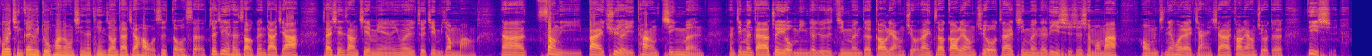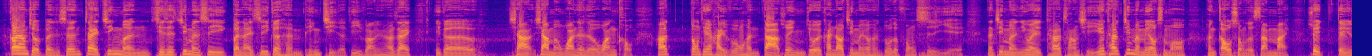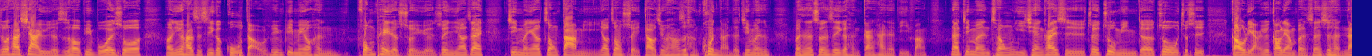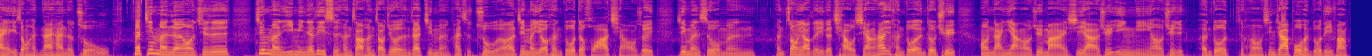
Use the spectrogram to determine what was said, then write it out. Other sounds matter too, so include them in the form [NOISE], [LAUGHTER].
各位情根与读画浓情的听众，大家好，我是 Doser。最近很少跟大家在线上见面，因为最近比较忙。那上礼拜去了一趟金门，那金门大家最有名的就是金门的高粱酒。那你知道高粱酒在金门的历史是什么吗？好，我们今天会来讲一下高粱酒的历史。高粱酒本身在金门，其实金门是一本来是一个很贫瘠的地方，因为它在一个。厦厦门湾的这个湾口，它冬天海风很大，所以你就会看到金门有很多的风师爷。那金门因为它长期，因为它金门没有什么很高耸的山脉，所以等于说它下雨的时候，并不会说，呃，因为它只是一个孤岛，并并没有很。丰沛的水源，所以你要在金门要种大米、要种水稻，基本上是很困难的。金门本身算是一个很干旱的地方。那金门从以前开始最著名的作物就是高粱，因为高粱本身是很耐一种很耐旱的作物。那金门人哦，其实金门移民的历史很早很早就有人在金门开始住了，然后金门有很多的华侨，所以金门是我们。很重要的一个侨乡，他很多人都去哦南洋哦，去马来西亚、去印尼哦，去很多哦新加坡很多地方。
